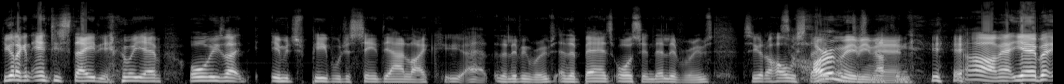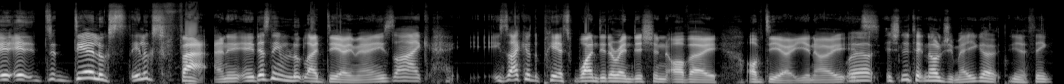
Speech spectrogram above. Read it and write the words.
you got like an empty stadium where you have all these like image people just sitting down like at the living rooms, and the band's also in their living rooms. So you got a whole It's a horror movie, man. yeah. Oh man, yeah, but it, it, Dio looks he looks fat and it, it doesn't even look like Dio, man. He's like he's like if the PS1 did a rendition of a of Dio, you know. Well, It's- it's, new technology, man. You go, you know, think,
